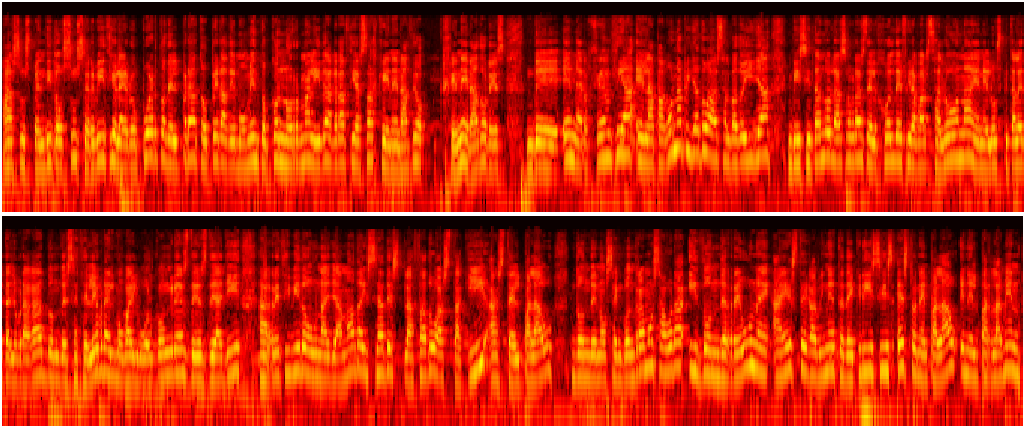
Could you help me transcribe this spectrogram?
ha suspendido su servicio. El aeropuerto del Prat opera de momento con normalidad gracias a generadores de emergencia. El apagón ha pillado a Salvadorilla visitando las obras del Hall de Fira Barcelona en el Hospitalet de Llobregat, donde se celebra el Mobile World Congress. Desde allí ha recibido una llamada y se ha desplazado hasta aquí, hasta el Palau, donde nos encontramos ahora y donde reúne a este gabinete de crisis. Esto en el Palau, en el Parlamento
